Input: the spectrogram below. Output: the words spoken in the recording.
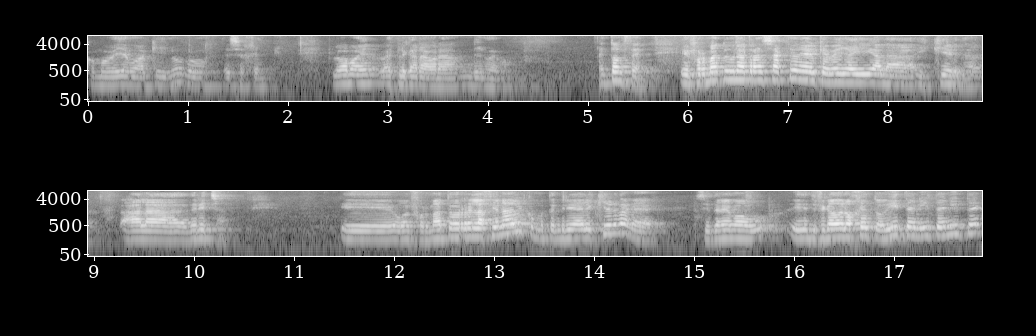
como veíamos aquí, ¿no? Con ese ejemplo. Lo vamos a explicar ahora de nuevo. Entonces, el formato de una transacción es el que veis ahí a la izquierda, a la derecha. Eh, o en formato relacional, como tendría a la izquierda, que si tenemos identificado el objeto ítem, ítem, ítem,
